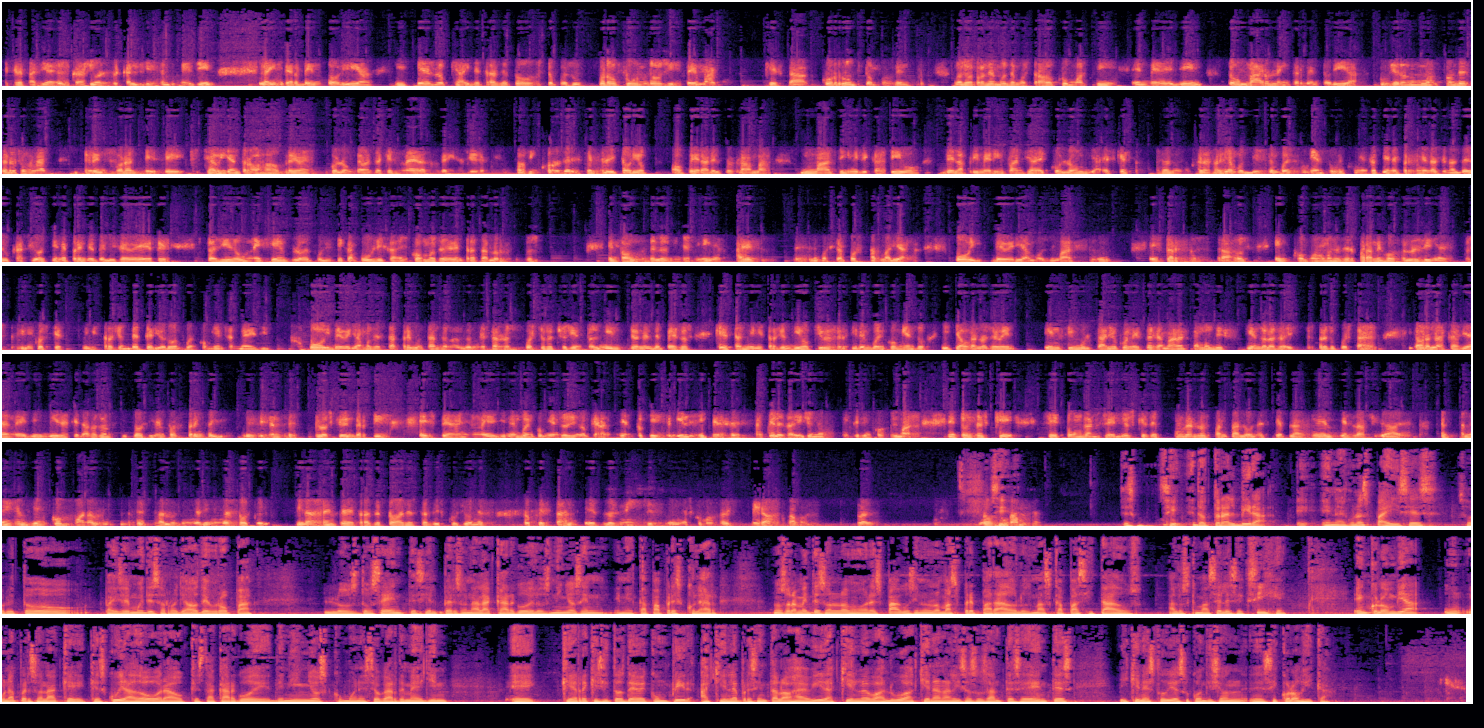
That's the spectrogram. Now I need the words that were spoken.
Secretaría de Educación, Alcaldía de Medellín, la interventoría. ¿Y qué es lo que hay detrás de todo esto? Pues un profundo sistema que está corrupto por dentro. Nosotros hemos demostrado cómo aquí, en Medellín, tomaron la interventoría, pusieron un montón de personas defensoras de, que habían trabajado previamente en Colombia que es una de las organizaciones sin conocer este territorio, a operar el programa más significativo de la primera infancia de Colombia. Es que estas cosas las habíamos visto en buen comienzo. Buen comienzo tiene Premio Nacional de Educación, tiene premios del ICBF. Esto ha sido un ejemplo de política pública, de cómo se deben tratar los recursos en favor de los niños y niñas. A eso tenemos que apostar, Mariana. Hoy deberíamos más estar concentrados en cómo vamos a hacer para mejorar los lineamientos técnicos que esta administración deterioró en buen comienzo en Medellín. Hoy deberíamos estar preguntándonos dónde están los supuestos 800 mil millones de pesos que esta administración dijo que iba a invertir en buen comienzo y que ahora no se ven. En simultáneo con esta semana estamos discutiendo las adiciones presupuestarias. Y ahora la alcaldía de Medellín dice que ya no son 230 millones de los que va a invertir este año en Medellín en buen comienzo, sino que eran 115 mil y que necesitan que les adicionen 25 mil más. Entonces que se pongan serios, que se pongan los pantalones, que planeen bien las ciudades, que planeen bien cómo van a los niños y niñas, porque finalmente detrás de todas estas discusiones lo que están es los niños y niñas, como mira, vamos, sí. sí, doctora Elvira, eh, en algunos países, sobre todo países muy desarrollados de Europa, los docentes y el personal a cargo de los niños en, en etapa preescolar no solamente son los mejores pagos, sino los más preparados, los más capacitados, a los que más se les exige. En Colombia, una persona que, es cuidadora o que está a cargo de, niños, como en este hogar de Medellín, eh, ¿qué requisitos debe cumplir? ¿A quién le presenta la hoja de vida? ¿Quién lo evalúa? ¿Quién analiza sus antecedentes? ¿Y quién estudia su condición eh, psicológica?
